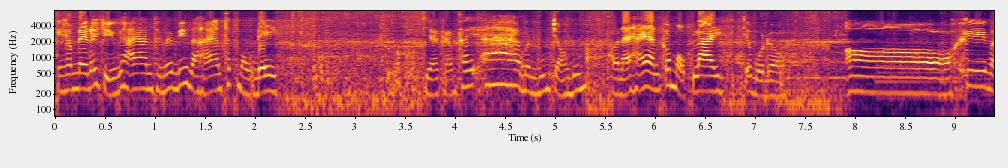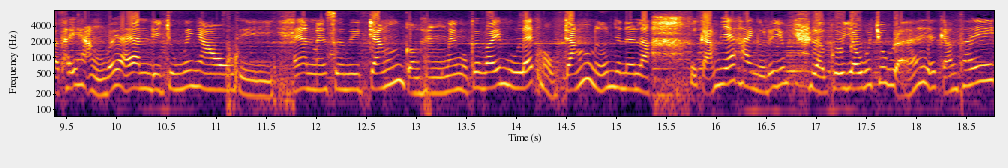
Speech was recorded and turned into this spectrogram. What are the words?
ngày hôm nay nói chuyện với Hải Anh thì mới biết là Hải Anh thích màu đen và cảm thấy à mình cũng chọn đúng. Hồi nãy Hải Anh có một like cho bộ đồ. Ờ, khi mà thấy Hằng với Hải Anh đi chung với nhau thì Hải Anh mang sơ mi trắng còn Hằng mang một cái váy mulet màu trắng nữa cho nên là cái cảm giác hai người đó giống như là cô dâu với chú rể. Vậy cảm thấy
